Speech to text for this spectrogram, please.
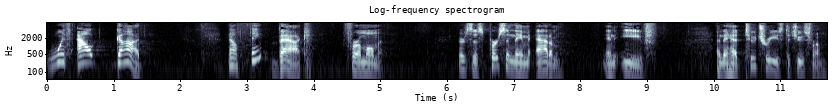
without God. Now, think back for a moment. There's this person named Adam and Eve, and they had two trees to choose from.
